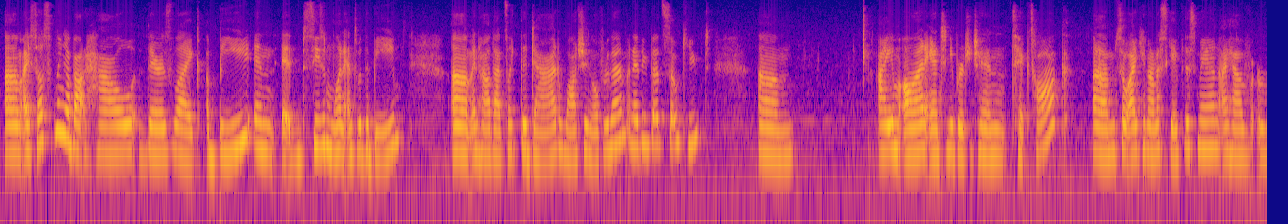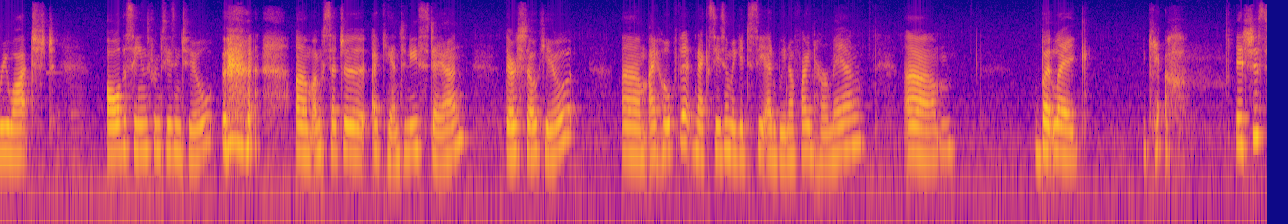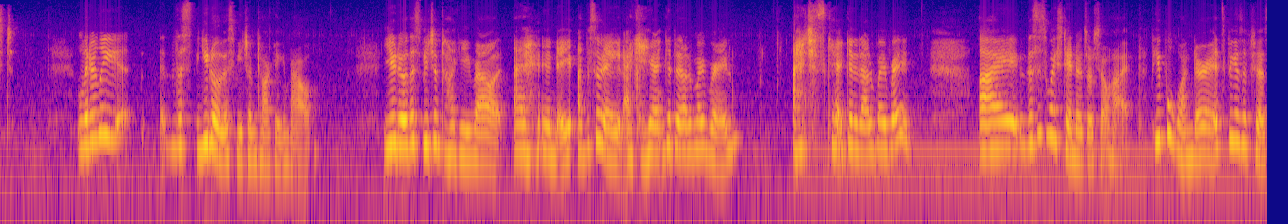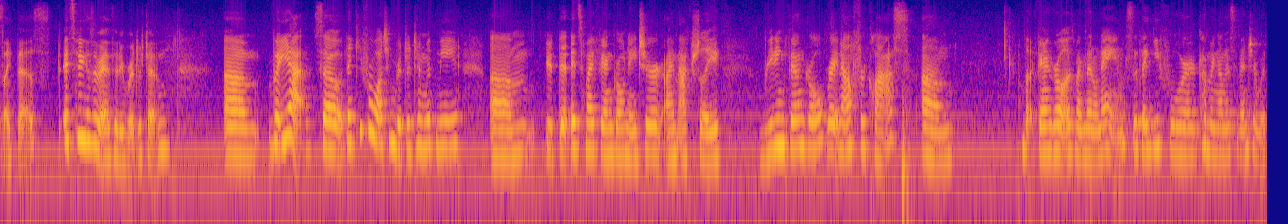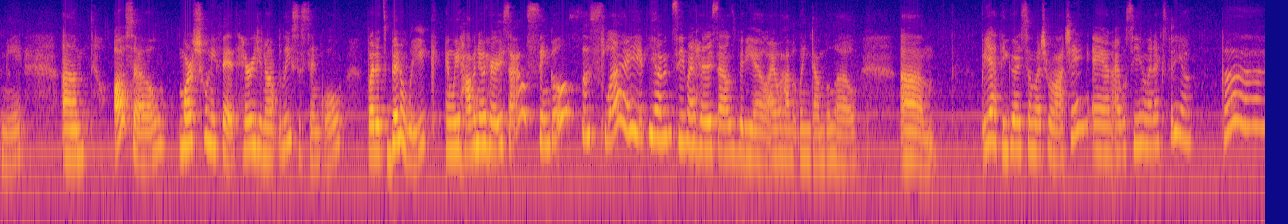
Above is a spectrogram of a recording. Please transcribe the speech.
Um, I saw something about how there's like a bee and it, season one ends with a bee um, and how that's like the dad watching over them and I think that's so cute. Um, I am on Anthony Bridgerton TikTok um, so I cannot escape this man. I have rewatched all the scenes from season two. um, I'm such a, a Kanthony stan. They're so cute. Um, I hope that next season we get to see Edwina find her man. Um, but like, it's just literally this. You know the speech I'm talking about. You know the speech I'm talking about in eight, episode eight. I can't get it out of my brain. I just can't get it out of my brain. I, this is why standards are so high. People wonder, it's because of shows like this. It's because of Anthony Bridgerton. Um, but yeah, so thank you for watching Bridgerton with me. Um, it, it's my fangirl nature. I'm actually reading Fangirl right now for class. Um, but Fangirl is my middle name, so thank you for coming on this adventure with me. Um, also, March 25th, Harry did not release a single, but it's been a week, and we have a new Harry Styles single, so slay! If you haven't seen my Harry Styles video, I will have it linked down below. Um, but yeah, thank you guys so much for watching, and I will see you in my next video. Bye!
